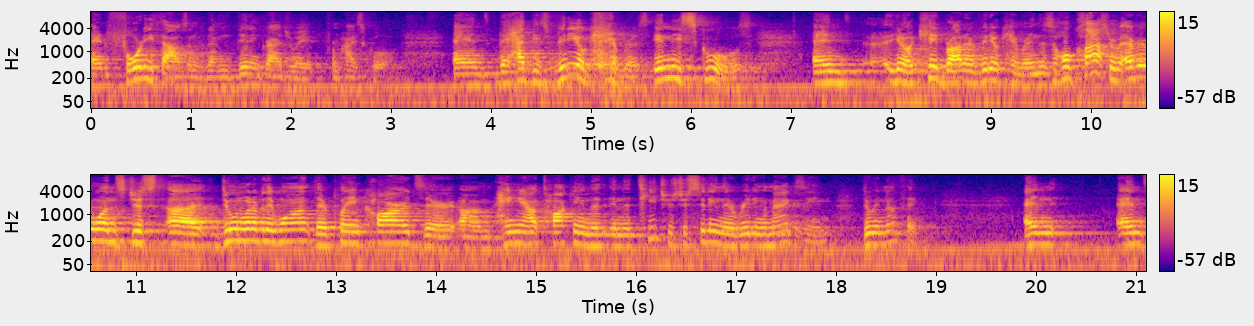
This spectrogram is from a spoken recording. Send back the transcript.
and 40,000 of them didn't graduate from high school. And they had these video cameras in these schools. And, uh, you know, a kid brought in a video camera, and there's a whole classroom. Everyone's just uh, doing whatever they want. They're playing cards, they're um, hanging out, talking, and the, and the teacher's just sitting there reading a magazine, doing nothing. And, and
